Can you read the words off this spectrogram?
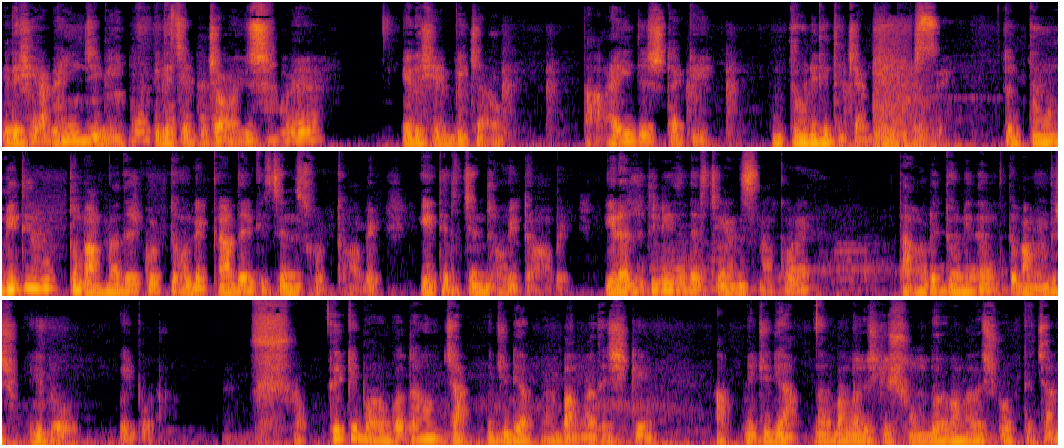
এদেশের আইনজীবী, এদেশের জজ, এদেশের বিচারক। তারাই দেশটাকে দুর্নীতিতে চ্যাম্পিয়ন করছে। তো দুর্নীতিমুক্ত বাংলাদেশ করতে হলে কাদেরকে চেঞ্জ করতে হবে? এদের চেঞ্জ হইতে হবে। এরা যদি নিজেদের চেঞ্জ না করে তাহলে দুর্নীতিমুক্ত বাংলাদেশ হইব হইব না। সব থেকে বড় কথা হচ্ছে আপনি যদি আপনার বাংলাদেশকে, আপনি যদি আপনার বাংলাদেশকে সুন্দর বাংলাদেশ করতে চান,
